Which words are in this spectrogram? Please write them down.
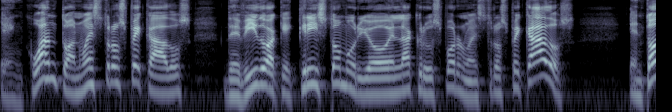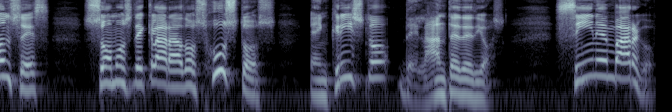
en cuanto a nuestros pecados debido a que Cristo murió en la cruz por nuestros pecados. Entonces, somos declarados justos en Cristo delante de Dios. Sin embargo,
